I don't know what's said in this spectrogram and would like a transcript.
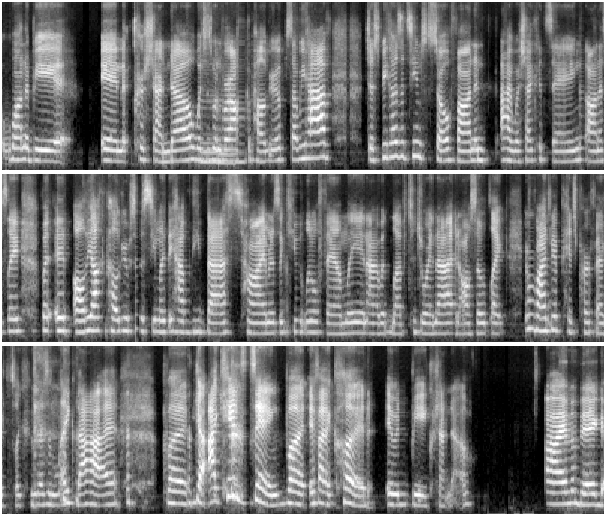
want to be in Crescendo, which mm. is one of our mm. acapella groups that we have, just because it seems so fun and I wish I could sing, honestly. But it, all the acapella groups just seem like they have the best time and it's a cute little family, and I would love to join that. And also, like, it reminds me of Pitch Perfect. Like, who doesn't like that? But yeah, I can't sing, but if I could, it would be Crescendo. I'm a big,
